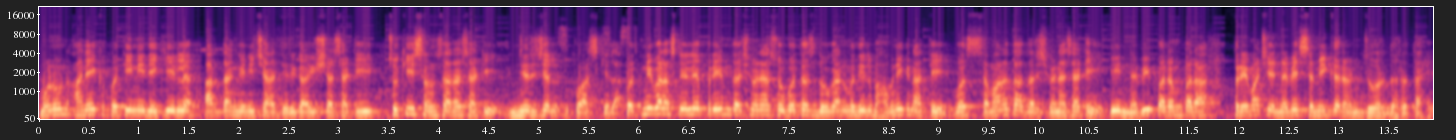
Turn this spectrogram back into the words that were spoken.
म्हणून अनेक पतींनी देखील अर्धांगिनीच्या दीर्घायुष्यासाठी सुखी संसारासाठी निर्जल उपवास केला. पत्नीवर असलेले प्रेम दर्शवण्यासोबतच दोघांमधील भावनिक नाते व समानता दर्शवण्यासाठी ही नवी परंपरा प्रेमाचे नवे समीकरण जोर धरत आहे.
